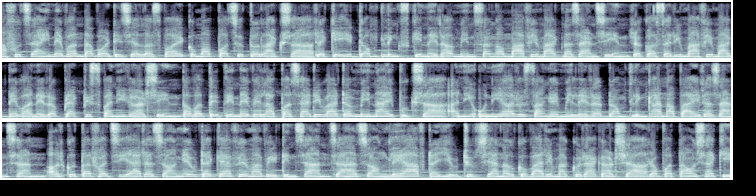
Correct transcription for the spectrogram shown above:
आफू चाहिने भन्दा बढी जेलस भएकोमा पछुतो लाग्छ र केही डम्पलिङ्स किनेर मेनसँग माफी माग्न जान्छन् र कसरी माफी माग्ने भनेर प्र्याक्टिस पनि गर्छिन्। तब त्यति नै बेला पछाडिबाट मेन आइपुग्छ अनि उनीहरूसँगै मिलेर डम्पलिङ खान बाहिर जान्छन्। अर्कोतर्फ जिया र जङ एउटा क्याफेमा भेटिन्छन् जहाँ जङले आफ्नो युट्युब च्यानलको बारेमा कुरा गर्छ र बताउँछ कि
